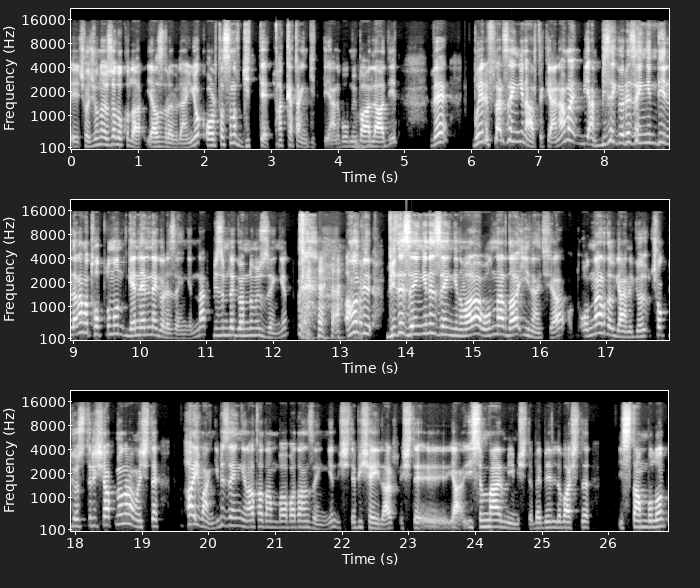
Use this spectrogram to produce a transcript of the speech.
E, çocuğunu özel okula yazdırabilen yok. Orta sınıf gitti. Hakikaten gitti yani. Bu mübalağa değil. Ve bu herifler zengin artık yani ama yani bize göre zengin değiller ama toplumun geneline göre zenginler. Bizim de gönlümüz zengin. ama bir, bir de zenginin zengini var abi. Onlar daha iğrenç ya. Onlar da yani gö- çok gösteriş yapmıyorlar ama işte hayvan gibi zengin. Atadan babadan zengin. işte bir şeyler. işte e, ya isim vermeyeyim işte. Be belli başlı İstanbul'un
